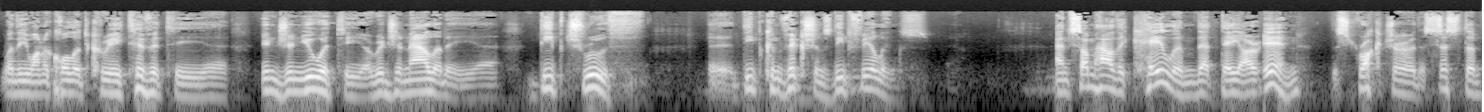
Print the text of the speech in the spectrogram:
Whether you want to call it creativity, uh, ingenuity, originality, uh, deep truth, uh, deep convictions, deep feelings. And somehow the kalim that they are in, the structure, the system,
